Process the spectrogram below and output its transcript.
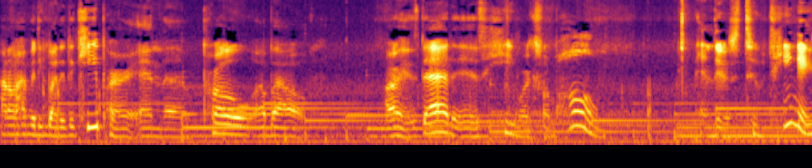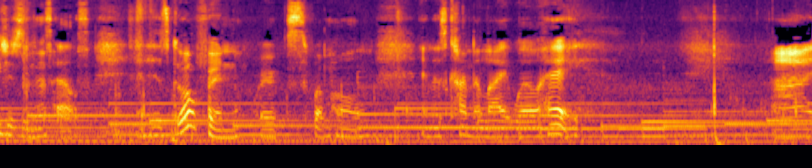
I don't have anybody to keep her, and the pro about Ari's dad is he works from home, and there's two teenagers in this house, and his girlfriend works from home, and it's kind of like, well, hey, I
